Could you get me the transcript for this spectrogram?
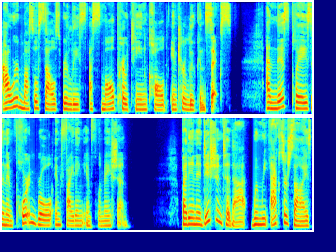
our muscle cells release a small protein called interleukin 6. And this plays an important role in fighting inflammation. But in addition to that, when we exercise,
